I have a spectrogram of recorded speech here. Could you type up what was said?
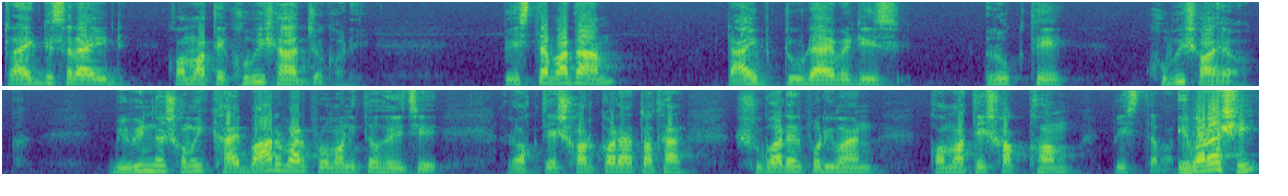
ট্রাইগ্লিসারাইড কমাতে খুবই সাহায্য করে। পেস্তা বাদাম টাইপ টু ডায়াবেটিস রুখতে খুবই সহায়ক। বিভিন্ন সমীক্ষায় বারবার প্রমাণিত হয়েছে রক্তে শর্করা তথা সুগারের পরিমাণ কমাতে সক্ষম পেস্তা বাদাম। এবার আসি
